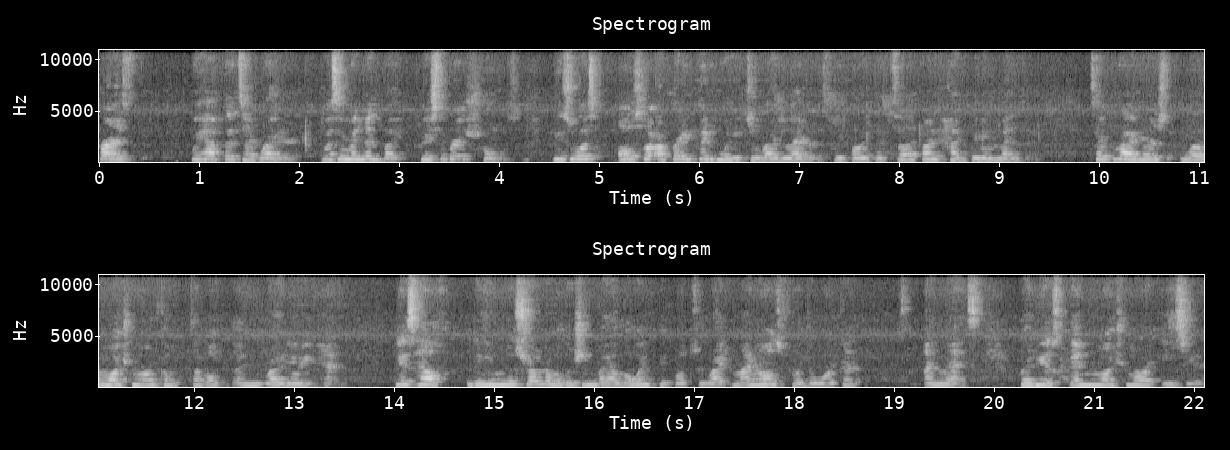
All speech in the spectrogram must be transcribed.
First, we have the typewriter. It was invented by Christopher Schultz. This was also a very good way to write letters before the telephone had been invented. Typewriters were much more comfortable than writing in hand. This helped the Industrial Revolution by allowing people to write manuals for the workers and mass produced them much more easier.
